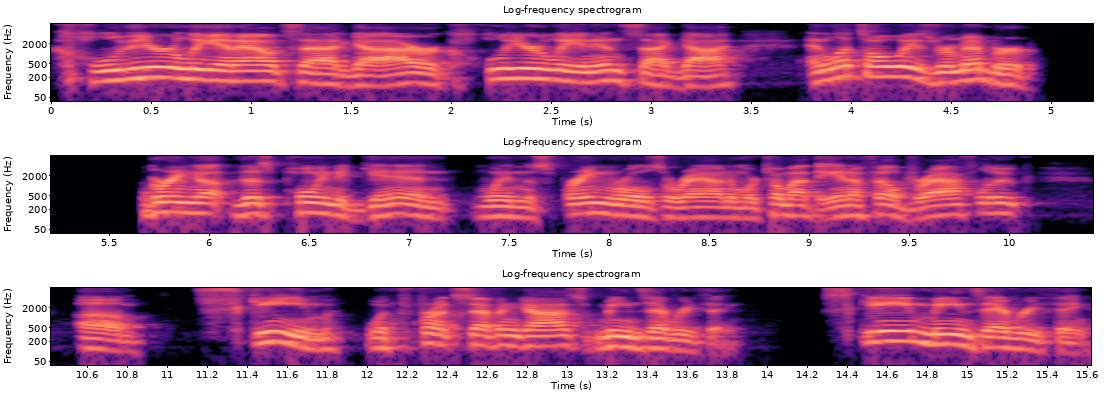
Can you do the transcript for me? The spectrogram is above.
clearly an outside guy or clearly an inside guy. And let's always remember, bring up this point again when the spring rolls around and we're talking about the NFL draft, Luke. Um, scheme with the front seven guys means everything. Scheme means everything.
